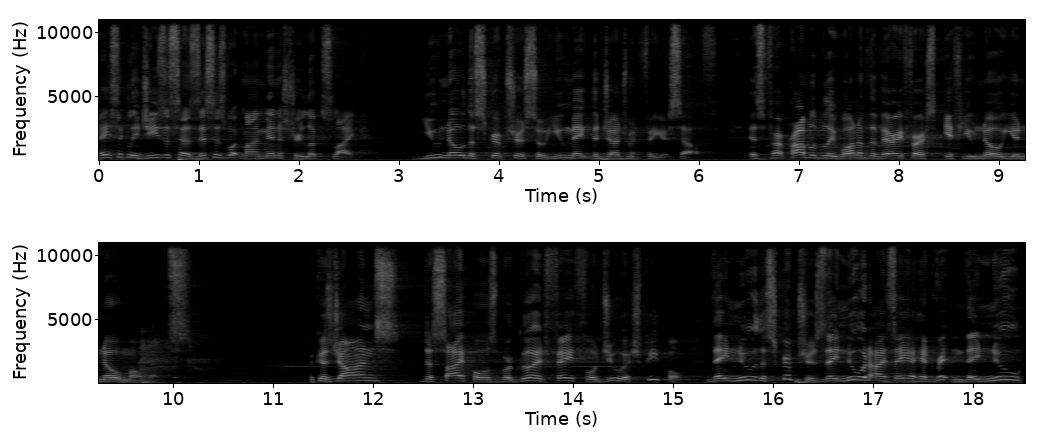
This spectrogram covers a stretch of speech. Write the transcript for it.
Basically, Jesus says, This is what my ministry looks like. You know the scriptures, so you make the judgment for yourself. It's probably one of the very first, if you know, you know moments. Because John's disciples were good, faithful Jewish people. They knew the scriptures, they knew what Isaiah had written, they knew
